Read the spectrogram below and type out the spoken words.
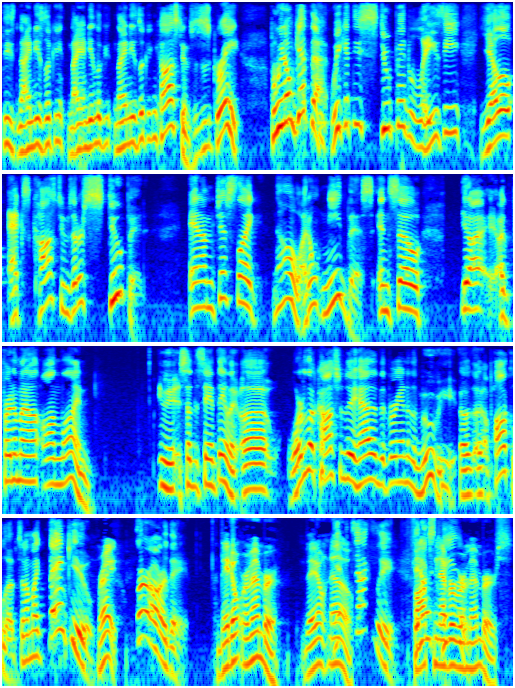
these 90s looking 90 looking 90s looking costumes. This is great. But we don't get that. We get these stupid, lazy yellow X costumes that are stupid. And I'm just like, no, I don't need this. And so, you know, I, a friend of mine online said the same thing. Like, uh, what are the costumes they had at the very end of the movie, uh, the Apocalypse? And I'm like, thank you. Right. Where are they? They don't remember. They don't know. Yeah, exactly. Fox never care. remembers.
